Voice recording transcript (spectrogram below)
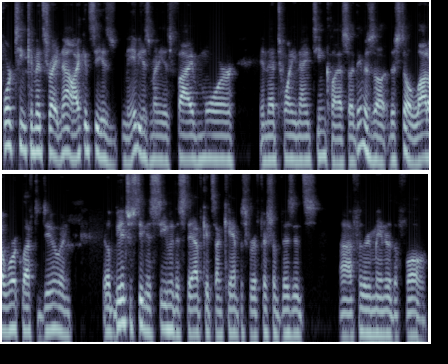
14 commits right now. I could see as maybe as many as five more in that 2019 class. So I think there's a, there's still a lot of work left to do, and it'll be interesting to see who the staff gets on campus for official visits uh, for the remainder of the fall.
